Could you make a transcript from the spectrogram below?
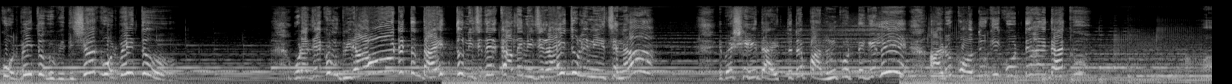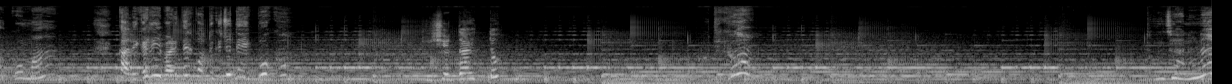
করবেই তো বিদিশা, করবেই তো। ওরা যে এখন বিরাট একটা দায়িত্ব নিজেদের কাঁধে নিজেরাই তুলে নিয়েছে না? এবার সেই দায়িত্বটা পালন করতে গেলে আরও কত কি করতে হয় দেখো। মা গো মা কালি কালি এই বাড়িতে কত কিছু দেখব গো। কিসের দায়িত্ব? জানো না?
